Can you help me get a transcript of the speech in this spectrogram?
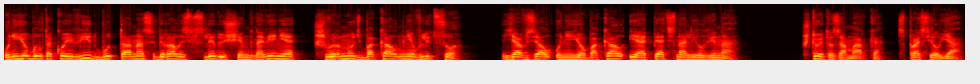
У нее был такой вид, будто она собиралась в следующее мгновение швырнуть бокал мне в лицо. Я взял у нее бокал и опять налил вина. «Что это за марка?» — спросил я.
